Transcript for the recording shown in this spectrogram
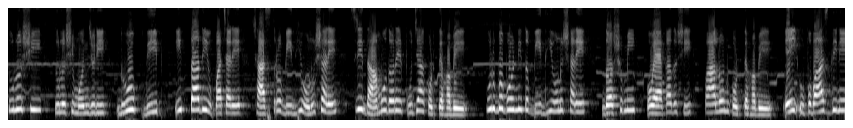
তুলসী তুলসী মঞ্জুরি, ধূপ দ্বীপ ইত্যাদি উপাচারে শাস্ত্রবিধি অনুসারে শ্রী দামোদরের পূজা করতে হবে। পূর্ববর্ণিত বিধি অনুসারে দশমী ও একাদশী পালন করতে হবে। এই উপবাস দিনে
